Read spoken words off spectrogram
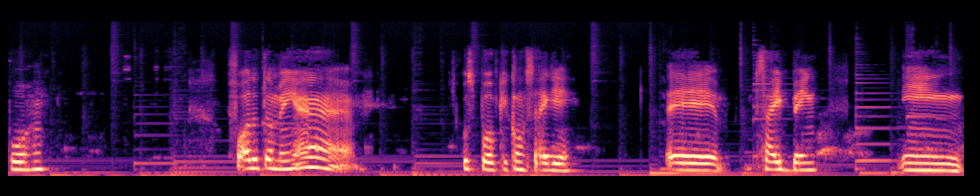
Porra. Foda também é. Os povos que conseguem é, sair bem em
